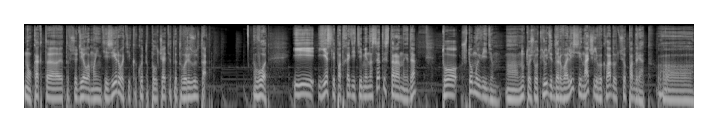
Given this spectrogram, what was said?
ну, как-то это все дело монетизировать и какой-то получать от этого результат. Вот. И если подходить именно с этой стороны, да, то что мы видим? А, ну, то есть вот люди дорвались и начали выкладывать все подряд а,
